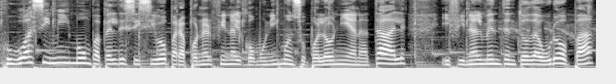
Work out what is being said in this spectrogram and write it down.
Jugó asimismo un papel decisivo para poner fin al comunismo en su Polonia natal y finalmente en toda Europa,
